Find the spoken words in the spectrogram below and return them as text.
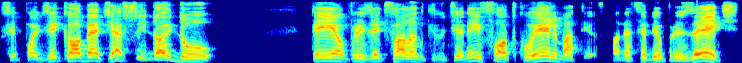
Você pode dizer que o Roberto Jefferson se endoidou. Tem o presidente falando que não tinha nem foto com ele, Matheus, para defender o presidente.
